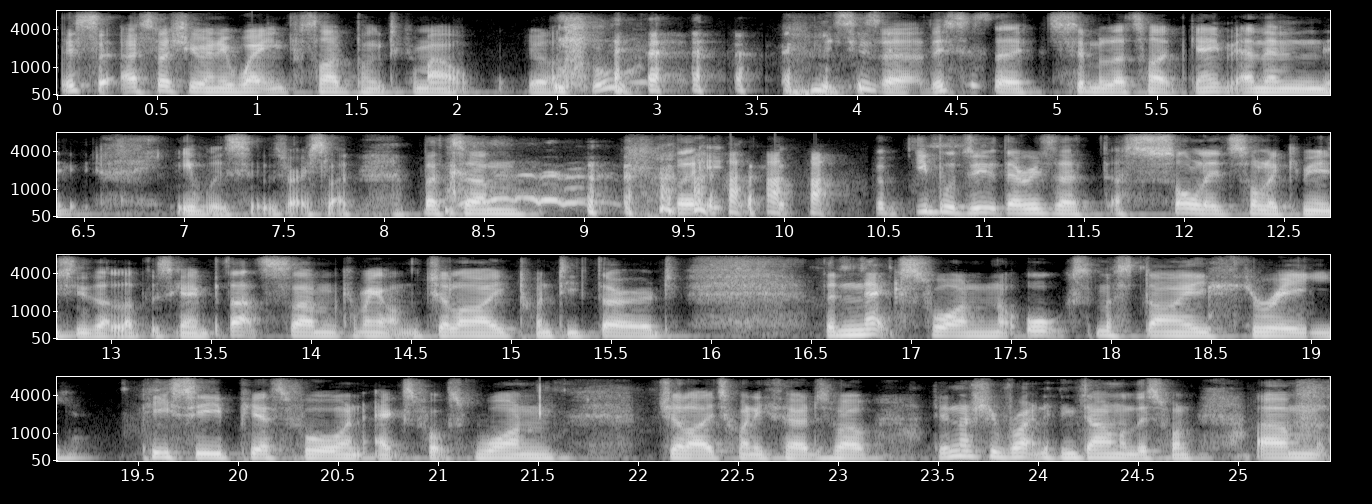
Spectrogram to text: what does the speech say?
this, especially when you're waiting for Cyberpunk to come out, you're like, Ooh, this is a this is a similar type game, and then it was it was very slow, but um, but, it, but, but people do. There is a, a solid solid community that love this game, but that's um coming out on July 23rd. The next one, Orcs Must Die 3, PC, PS4, and Xbox One, July 23rd as well. I didn't actually write anything down on this one. Um,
